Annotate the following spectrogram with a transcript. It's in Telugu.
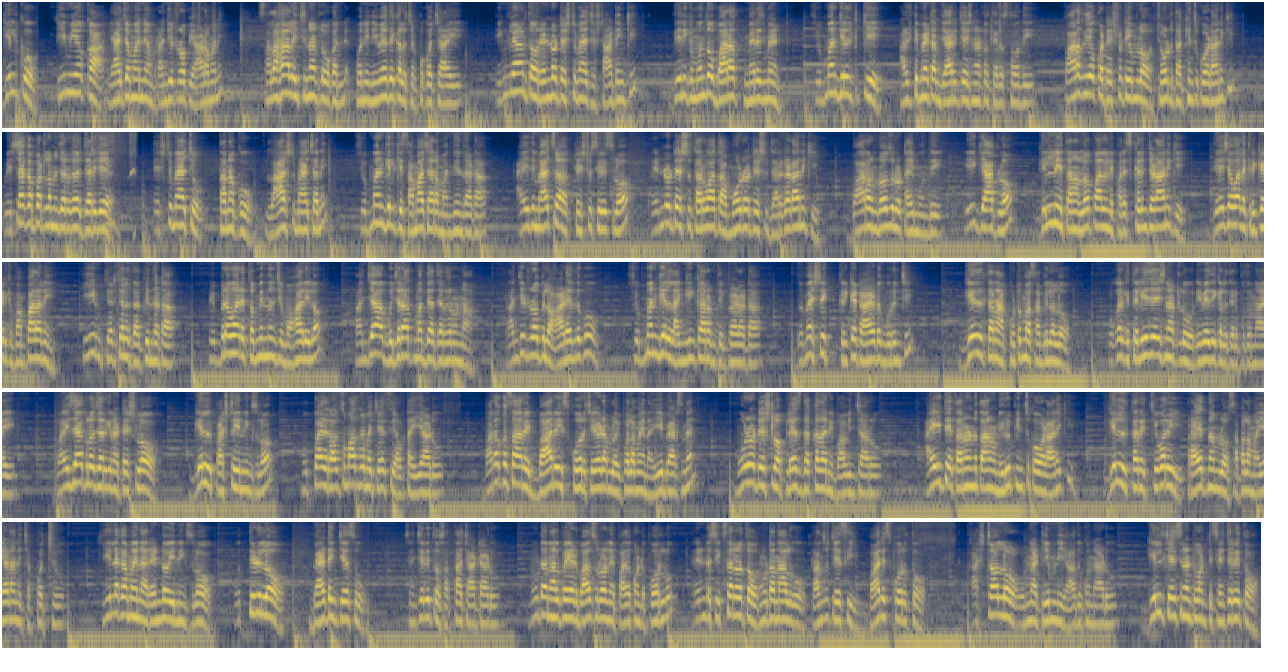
గిల్కు టీం యొక్క యాజమాన్యం రంజీ ట్రోఫీ ఆడమని సలహాలు ఇచ్చినట్లు ఒక కొన్ని నివేదికలు చెప్పుకొచ్చాయి. ఇంగ్లాండ్తో రెండో టెస్ట్ మ్యాచ్ స్టార్టింగ్కి దీనికి ముందు భారత్ మేనేజ్మెంట్ శుభ్మన్ గిల్కి అల్టిమేటం జారీ చేసినట్లు తెలుస్తోంది. భారత్ యొక్క టెస్టు టీంలో చోటు దక్కించుకోవడానికి విశాఖపట్నం జరగ జరిగే టెస్ట్ మ్యాచ్ తనకు లాస్ట్ మ్యాచ్ అని శుభ్మన్ గిల్కి సమాచారం అందిందట. ఐదు మ్యాచ్ల టెస్టు సిరీస్లో రెండో టెస్టు తర్వాత మూడో టెస్టు జరగడానికి వారం రోజులు టైం ఉంది. ఈ గ్యాప్లో గిల్ని తన లోపాలని పరిష్కరించడానికి దేశవాళీ క్రికెట్కి పంపాలని టీం చర్చలు జరిపిందట. ఫిబ్రవరి తొమ్మిది నుంచి మొహాలీలో పంజాబ్ గుజరాత్ మధ్య జరగనున్న రంజీ ట్రోఫీలో ఆడేందుకు శుభ్మన్ గిల్ అంగీకారం తిప్పాడట. డొమెస్టిక్ క్రికెట్ ఆడడం గురించి గిల్ తన కుటుంబ సభ్యులలో ఒకరికి తెలియజేసినట్లు నివేదికలు తెలుపుతున్నాయి. వైజాగ్లో జరిగిన టెస్ట్లో గిల్ ఫస్ట్ ఇన్నింగ్స్లో ముప్పై ఐదు రన్స్ మాత్రమే చేసి అవుట్ అయ్యాడు. మరొకసారి భారీ స్కోర్ చేయడంలో విఫలమైన ఈ బ్యాట్స్మెన్ మూడో టెస్ట్లో ప్లేస్ దక్కదని భావించారు. అయితే తనను తాను నిరూపించుకోవడానికి గిల్ తన చివరి ప్రయత్నంలో సఫలమయ్యాడని చెప్పొచ్చు. కీలకమైన రెండో ఇన్నింగ్స్లో ఒత్తిడిలో బ్యాటింగ్ చేస్తూ సెంచరీతో సత్తా చాటాడు. నూట నలభై ఏడు బాల్స్లోనే పదకొండు పోర్లు రెండు సిక్సర్లతో నూట నాలుగు రన్స్ చేసి భారీ స్కోరుతో కష్టాల్లో ఉన్న టీంని ఆదుకున్నాడు. గిల్ చేసినటువంటి సెంచరీతో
